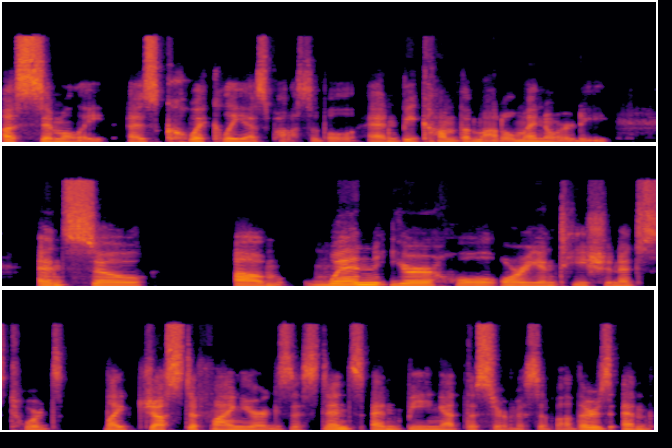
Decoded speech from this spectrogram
assimilate as quickly as possible and become the model minority. And so um when your whole orientation is towards like justifying your existence and being at the service of others and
